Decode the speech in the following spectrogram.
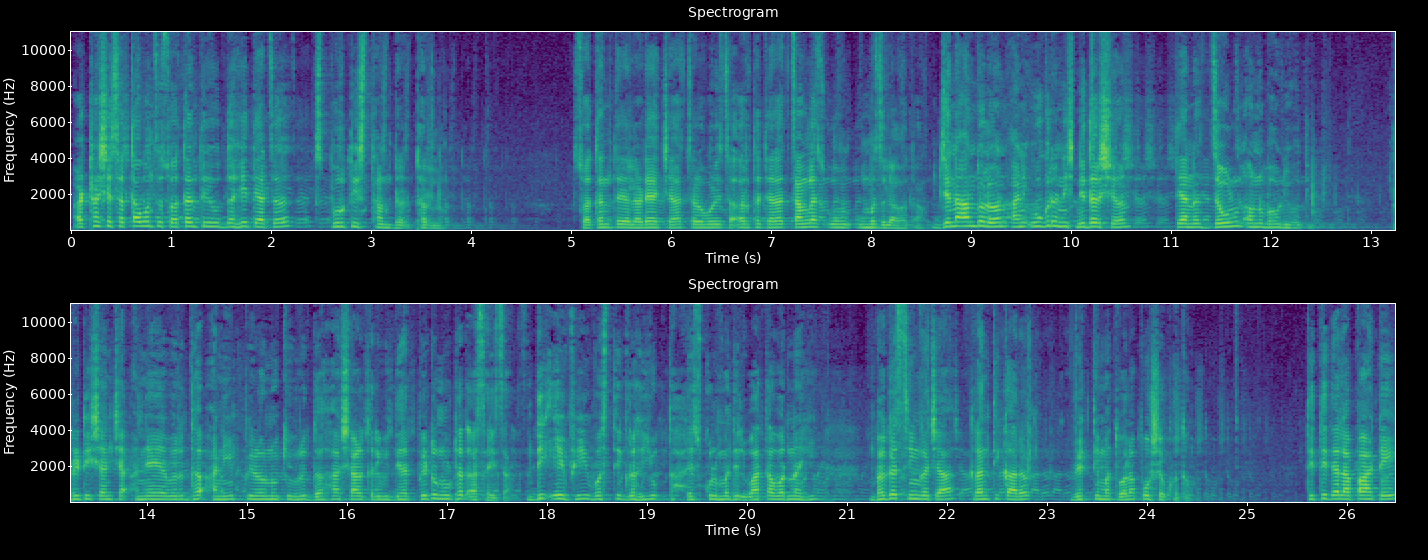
अठराशे सत्तावन्नचं स्वातंत्र्य युद्ध हे त्याचं स्फूर्तिस्थान ठरलं. स्वातंत्र्य लढ्याच्या चळवळीचा अर्थ त्याला चांगलाच उमजला होता. जन आंदोलन आणि उग्र निश- निदर्शन त्यानं जवळून अनुभवली होती. ब्रिटिशांच्या अन्यायाविरुद्ध आणि पिळवणुकीविरुद्ध हा शाळकरी विद्यार्थी पेटून उठत असायचा. डी ए व्ही वसतिग्रहयुक्त हायस्कूलमधील वातावरणही भगतसिंगच्या क्रांतिकारक व्यक्तिमत्वाला पोषक होतं. तिथे त्याला पहाटे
